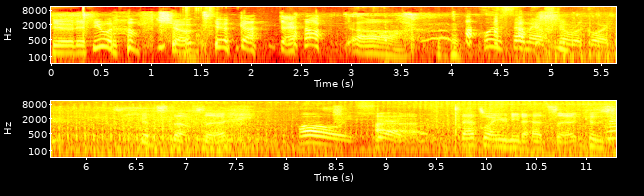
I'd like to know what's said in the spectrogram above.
Dude, if you would have choked you got down. Oh. Please tell me I'm still recording. Good stuff, Zach. Holy shit. Uh, that's why you need a headset, because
